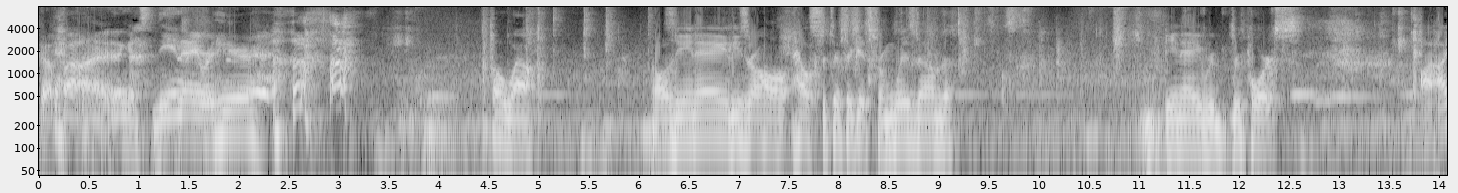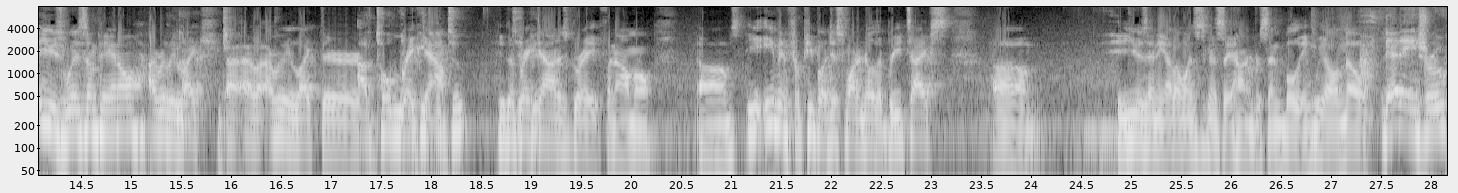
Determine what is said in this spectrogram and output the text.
Got five. I think it's DNA right here. Oh wow. All DNA. These are all health certificates from Wisdom. The DNA re- reports. I, I use Wisdom Panel. I really like. I, I really like their I've told breakdown. too. The breakdown is great, phenomenal. Um, even for people that just want to know the breed types. Um, you use any other ones, it's going to say 100% bullying. We all know. That ain't true.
